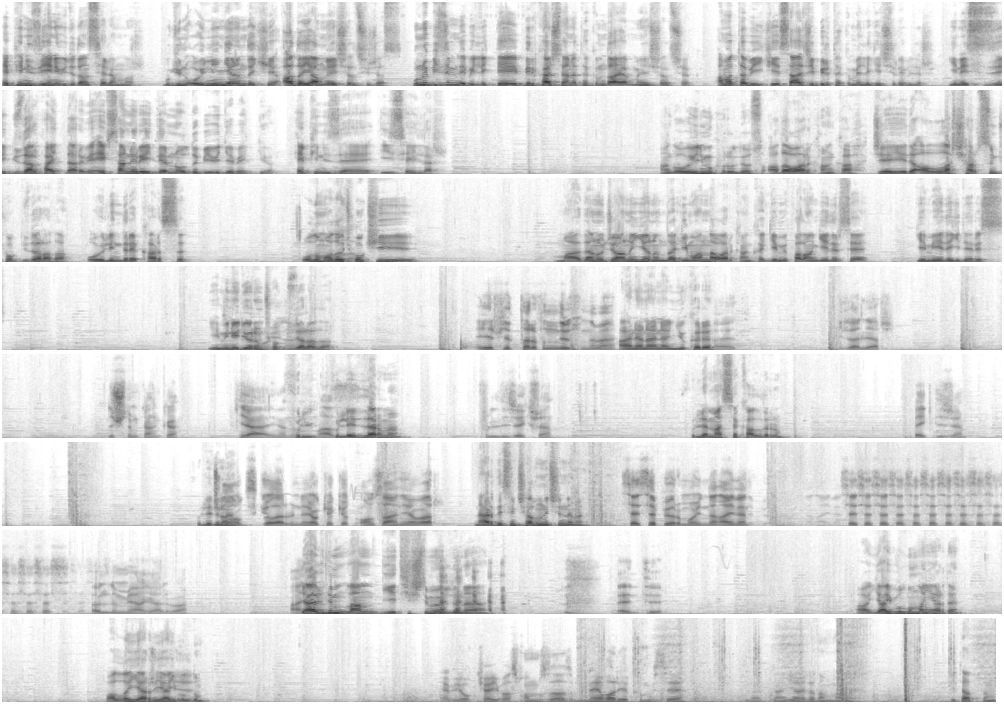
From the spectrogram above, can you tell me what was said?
Hepinize yeni videodan selamlar. Bugün oyunun yanındaki adayı almaya çalışacağız. Bunu bizimle birlikte birkaç tane takım daha yapmaya çalışacak. Ama tabii ki sadece bir takım ele geçirebilir. Yine sizi güzel fightlar ve efsane raidlerin olduğu bir video bekliyor. Hepinize iyi seyirler. Kanka oil mu kuruluyoruz? Ada var kanka. C7 Allah çarpsın çok güzel ada. Oil'in direkt karşısı. Oğlum ada çok iyi. Maden ocağının yanında liman da var kanka. Gemi falan gelirse gemiye de gideriz. Yemin ediyorum çok güzel ada. Airfield tarafını diyorsun değil mi? Aynen aynen yukarı. Evet. Güzel yer. Düştüm kanka. Ya Full, inanılmaz. fulllediler mi? Fullleyecek şu an. Fullemezse kaldırırım. Bekleyeceğim. Fulledi Şu mi? an ok sıkıyorlar birine. Yok yok yok. 10 saniye var. Neredesin? Çalın içinde mi? Ses yapıyorum oyundan. Aynen. Ses ses ses ses ses ses ses ses ses ses ses ses ses. Öldüm ya galiba. Aynen. Geldim lan yetiştim öldün ha. Enti. Aa yay buldum lan yerde. Vallahi yerde yay iyi. buldum. Ya bir okey basmamız lazım. Ne var yakın bize? Bir dakika yayladan var. Git attım.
